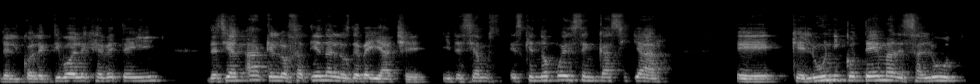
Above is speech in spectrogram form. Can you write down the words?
del colectivo LGBTI, decían, ah, que los atiendan los de VIH. Y decíamos, es que no puedes encasillar eh, que el único tema de salud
